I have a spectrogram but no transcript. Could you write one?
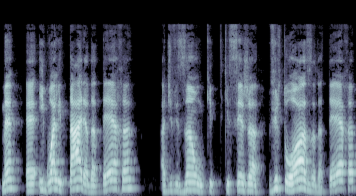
né? É igualitária da terra, a divisão que, que seja virtuosa da terra,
